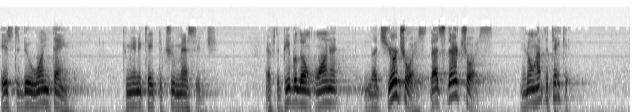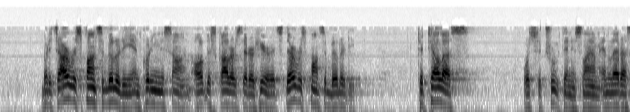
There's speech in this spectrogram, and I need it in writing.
is to do one thing communicate the true message. If the people don't want it, that's your choice. That's their choice. You don't have to take it. But it's our responsibility in putting this on, all the scholars that are here, it's their responsibility to tell us what's the truth in Islam and let us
